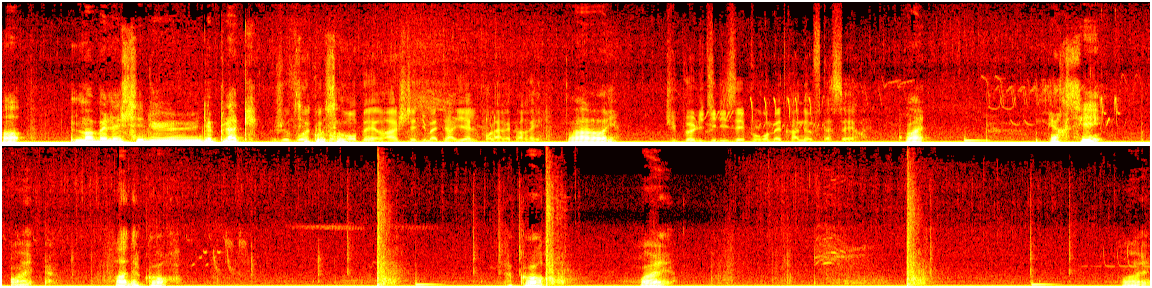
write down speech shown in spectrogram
Ah, il m'avait laissé du, des plaques. Je vois que ton grand-père a acheté du matériel pour la réparer. Ah ouais, Tu peux l'utiliser pour remettre à neuf ta serre. ouais. Merci. Ouais. Ah d'accord. D'accord. Ouais. Ouais.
